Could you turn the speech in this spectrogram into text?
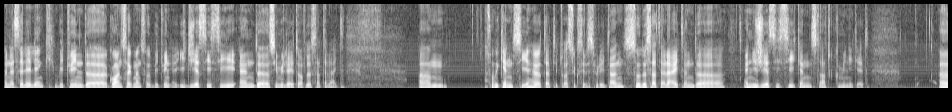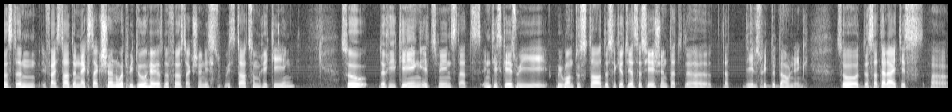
an SLE link between the ground segment, so between EGSCC and the simulator of the satellite. Um, so we can see here that it was successfully done. So the satellite and the NEGSCC can start to communicate. Uh, so then if I start the next action, what we do here, the first action is we start some rekeying. So the rekeying, it means that in this case, we, we want to start the security association that, uh, that deals with the downlink. So the satellite is, uh,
